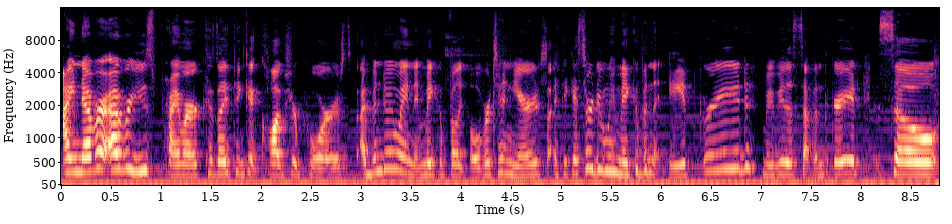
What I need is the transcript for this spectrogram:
I never ever use primer because I think it clogs your pores. I've been doing my makeup for like over 10 years. I think I started doing my makeup in the eighth grade, maybe the seventh grade. So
